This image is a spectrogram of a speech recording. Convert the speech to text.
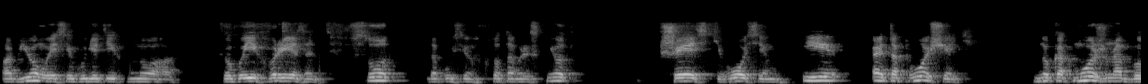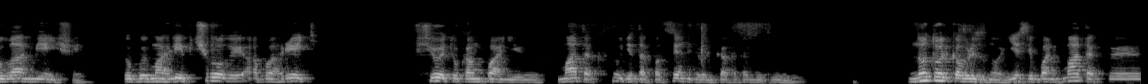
объему, если будет их много, чтобы их врезать в сот, допустим, кто там рискнет, 6-8, и эта площадь, ну, как можно была меньше, чтобы могли пчелы обогреть всю эту компанию маток, ну, где-то по центру, или как это будет выглядеть. Но только врезной. Если банк маток, э,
